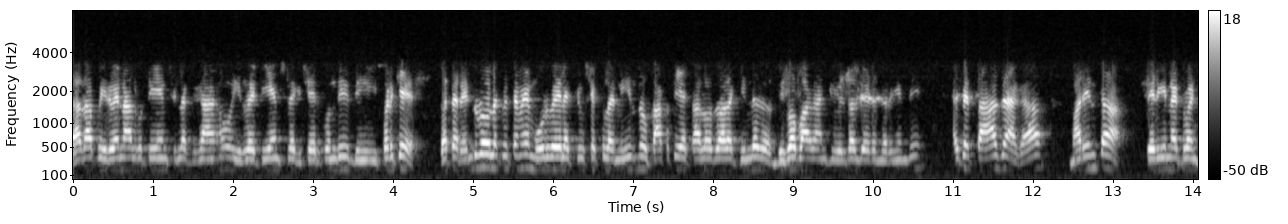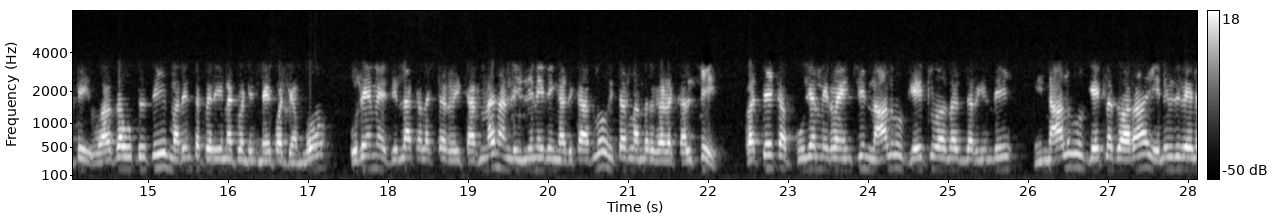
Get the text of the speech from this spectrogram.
దాదాపు ఇరవై నాలుగు టీఎంసీలకు గాను ఇరవై టీఎంసీలకు చేరుకుంది. దీ- ఇప్పటికే గత రెండు రోజుల క్రితమే మూడు వేల క్యూసెక్కుల నీరును కాకతీయ కాలువ ద్వారా కింద దిగువ భాగానికి విడుదల చేయడం జరిగింది. అయితే తాజాగా మరింత పెరిగినటువంటి వరద ఉధృతి మరింత పెరిగినటువంటి నేపథ్యంలో ఉదయమే జిల్లా collector V Karnan and engineering అధికారులు ఇతరులందరూ కూడా కలిసి ప్రత్యేక పూజలు నిర్వహించి నాలుగు గేట్లు వదలడం జరిగింది. ఈ నాలుగు గేట్ల ద్వారా ఎనిమిది వేల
